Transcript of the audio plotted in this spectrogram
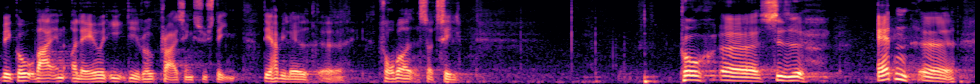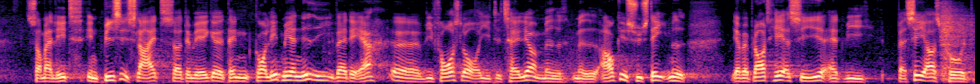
vil gå vejen og lave et egentligt road pricing system. Det har vi lavet øh, forberedelser til. På øh, side 18, øh, som er lidt en busy slide, så den, vil ikke, den går lidt mere ned i, hvad det er, øh, vi foreslår i detaljer med, med afgiftssystemet. Jeg vil blot her sige, at vi baserer os på et,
